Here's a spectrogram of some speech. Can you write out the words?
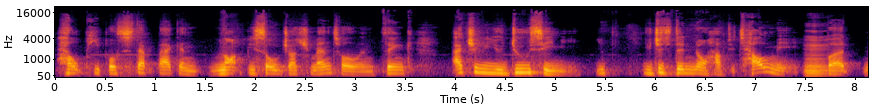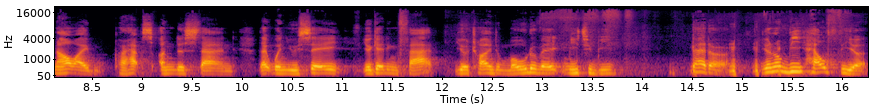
help people step back and not be so judgmental and think actually you do see me you just didn't know how to tell me but now i perhaps understand that when you say you're getting fat you're trying to motivate me to be better, you know, be healthier.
